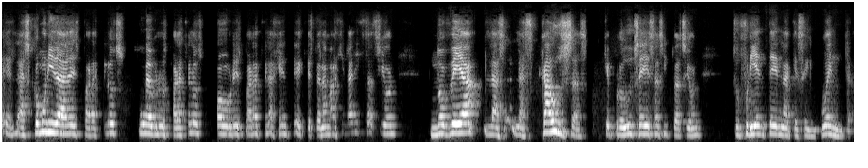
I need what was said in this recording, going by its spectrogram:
eh, las comunidades, para que los pueblos, para que los pobres, para que la gente que está en la marginalización no vea las, las causas que produce esa situación sufriente en la que se encuentra,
